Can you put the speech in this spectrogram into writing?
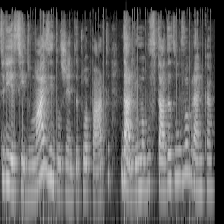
Teria sido mais inteligente da tua parte dar-lhe uma bufetada de luva branca.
